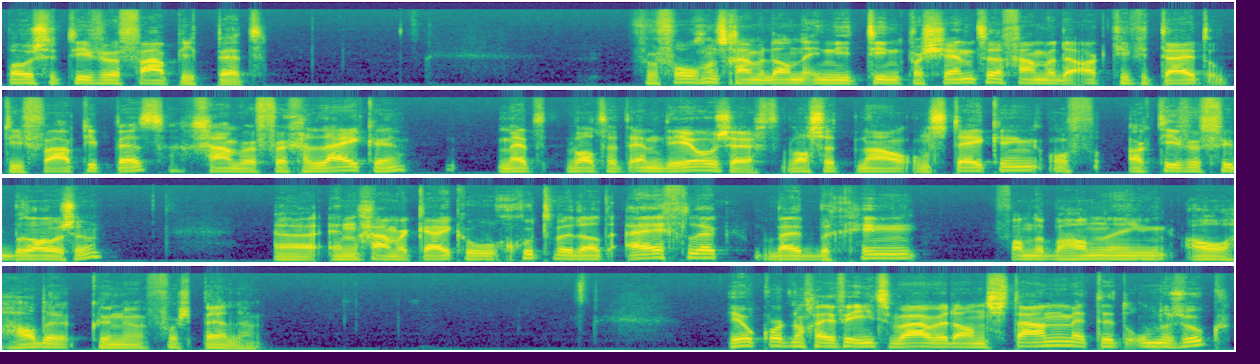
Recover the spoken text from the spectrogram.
positieve FAPI-pad. Vervolgens gaan we dan in die 10 patiënten gaan we de activiteit op die FAPI-pad gaan we vergelijken met wat het MDO zegt. Was het nou ontsteking of actieve fibrose? Uh, en gaan we kijken hoe goed we dat eigenlijk bij het begin van de behandeling al hadden kunnen voorspellen. Heel kort nog even iets waar we dan staan met dit onderzoek.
